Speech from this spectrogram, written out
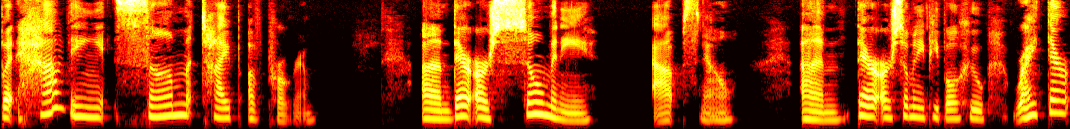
but having some type of program. Um, there are so many apps now. Um, there are so many people who write their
